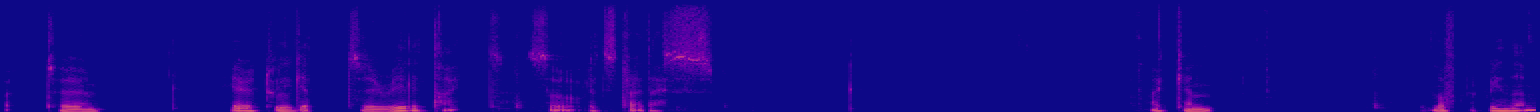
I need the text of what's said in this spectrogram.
but uh, here it will get really tight. So let's try this. I can loft between them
